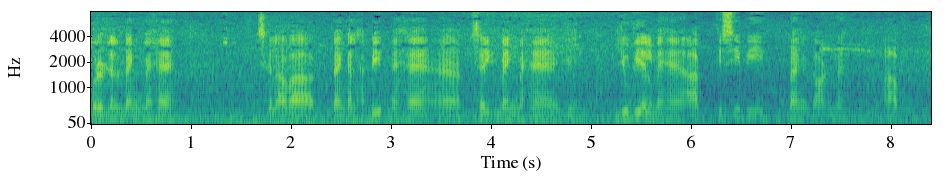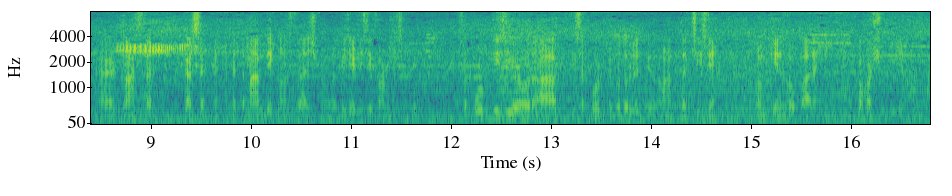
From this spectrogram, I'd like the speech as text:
पोलिटल बैंक में है। इसके अलावा बैंक अल हबीब में है सिल्क बैंक में है एल में है, आप किसी भी बैंक अकाउंट में आप ट्रांसफ़र कर सकते हैं। मैं तमाम देखना गुजारिश करूँगा कि जे डी सी फाउंडेशन को सपोर्ट कीजिए और आपकी सपोर्ट की बदौलत तमाम चीज़ें मुमकिन हो पा रही हैं। बहुत शुक्रिया।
